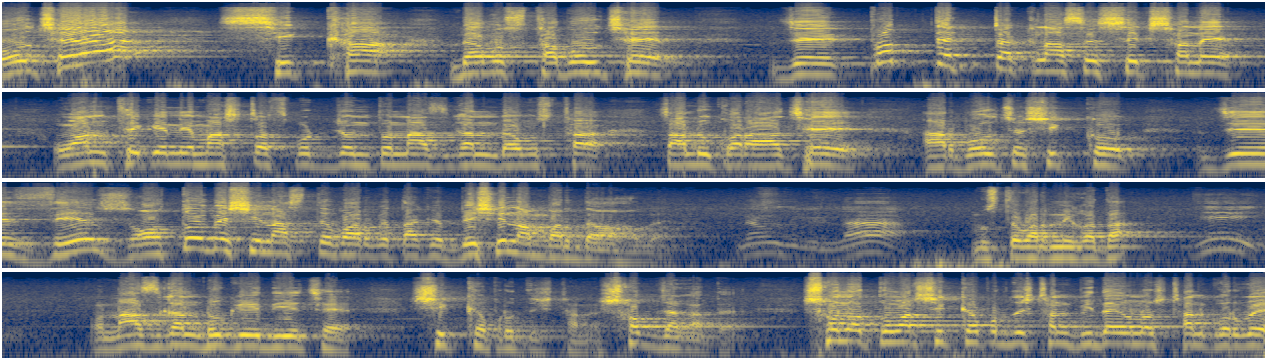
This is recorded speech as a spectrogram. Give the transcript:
বলছে শিক্ষা ব্যবস্থা বলছে যে প্রত্যেকটা ক্লাসের সেকশনে ওয়ান থেকে নিয়ে মাস্টার্স পর্যন্ত নাচ গান ব্যবস্থা চালু করা আছে। আর বলছে শিক্ষক যে যে যত বেশি নাচতে পারবে তাকে বেশি নাম্বার দেওয়া হবে। বুঝতে পারেননি কথা? জি। ও নাচ গান ঢুকিয়ে দিয়েছে শিক্ষা প্রতিষ্ঠানে সব জায়গাতে। শোনো, তোমার শিক্ষা প্রতিষ্ঠান বিদায় অনুষ্ঠান করবে।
